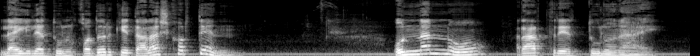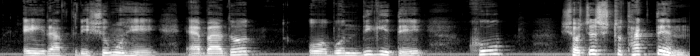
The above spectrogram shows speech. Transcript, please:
লাইলাতুল কদরকে তালাশ করতেন। অন্যান্য রাত্রের তুলনায়। এই রাত্রিসমূহে আবাদত ও বন্দিগিতে খুব সচেষ্ট থাকতেন।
